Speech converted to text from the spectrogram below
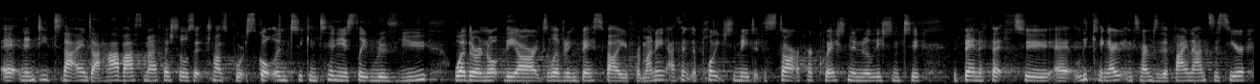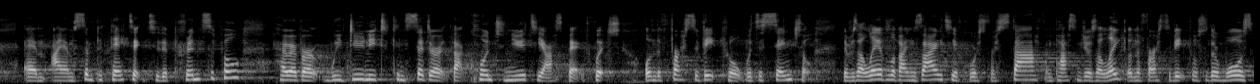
Uh, and indeed, to that end, I have asked my officials at Transport Scotland to continuously review whether or not they are delivering best value for money. I think the point she made at the start of her question in relation to the benefit to uh, leaking out in terms of the finances here, um, I am sympathetic to the principle. However, we do need to consider that continuity aspect, which on the 1st of April was essential. The There was a level of anxiety, of course, for staff and passengers alike on the 1st of April, so there was,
